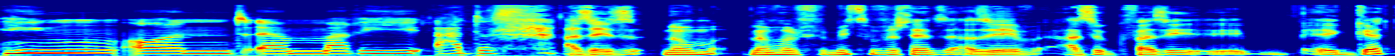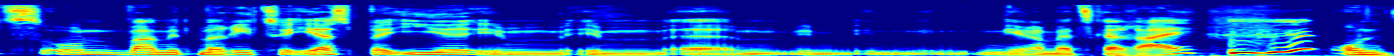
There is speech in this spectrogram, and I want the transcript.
hing und ähm, Marie hat das. Also jetzt nochmal noch für mich zu verstehen, also, also quasi äh, Götz und war mit Marie zuerst bei ihr im, im, ähm, in ihrer Metzgerei mhm. und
